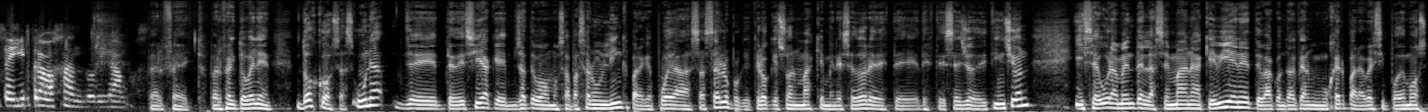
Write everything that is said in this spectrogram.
seguir trabajando, digamos. Perfecto, perfecto, Belén. Dos cosas. Una, te decía que ya te vamos a pasar un link para que puedas hacerlo, porque creo que son más que merecedores de este, de este sello de distinción. Y seguramente en la semana que viene te va a contactar mi mujer para ver si podemos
